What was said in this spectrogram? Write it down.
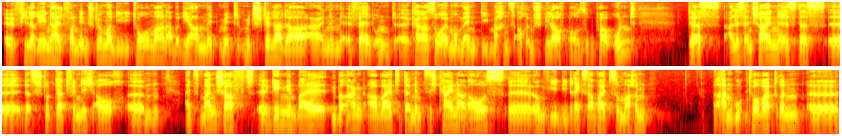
äh, Viele reden halt von den Stürmern, die die Tore machen, aber die haben mit, mit, mit Stiller da einem Feld und äh, Karasor im Moment, die machen es auch im Spielaufbau super. Und Das alles Entscheidende ist, dass, äh, dass Stuttgart, finde ich, auch ähm, als Mannschaft äh, gegen den Ball überragend arbeitet. Da nimmt sich keiner raus, äh, irgendwie die Drecksarbeit zu machen. Haben einen guten Torwart drin, äh,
